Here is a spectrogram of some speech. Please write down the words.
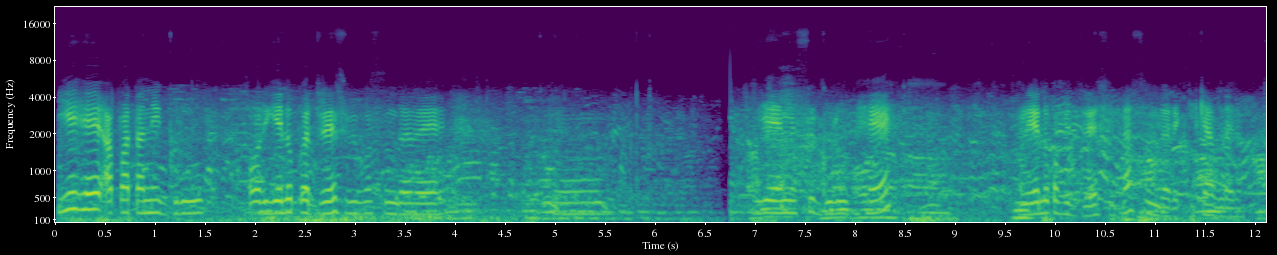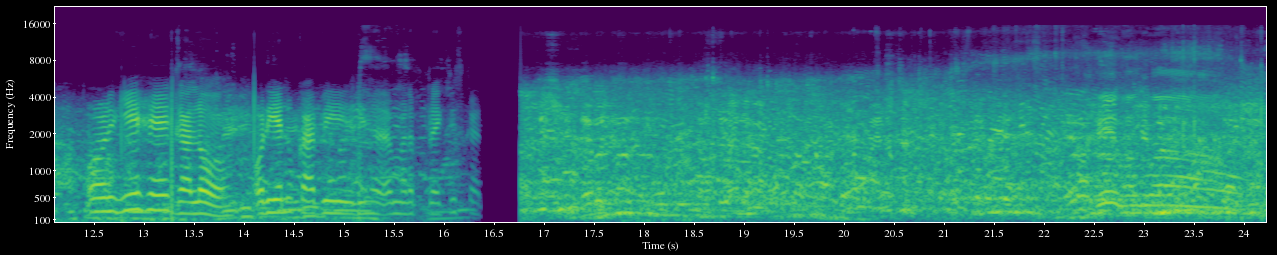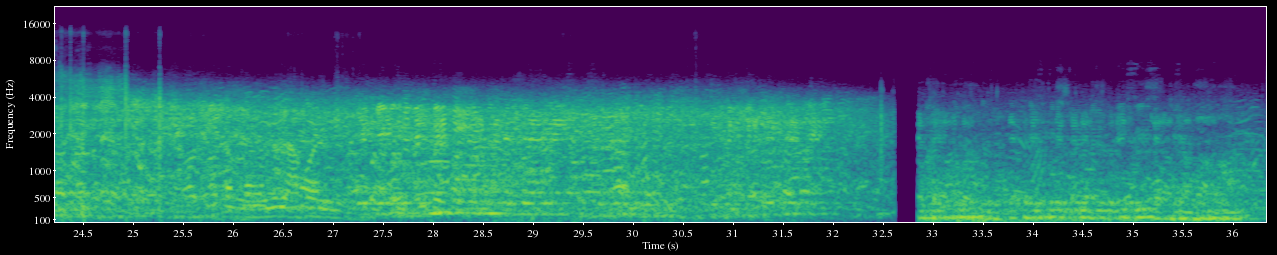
ये है अपातानी ग्रुप और ये लोग का ड्रेस भी बहुत सुंदर है। तो ये एम ग्रुप है। और ये लोग का भी ड्रेस इतना सुंदर है कि क्या बोलेगा। और ये है गालो और ये लोग का भी मतलब प्रैक्टिस कर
